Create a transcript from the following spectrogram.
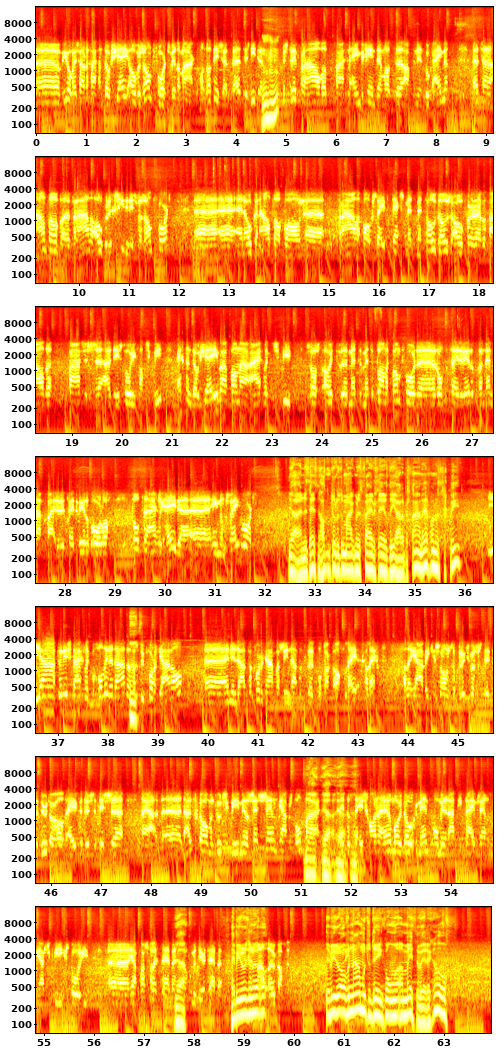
Eh, joh, wij zouden graag een dossier over Zandvoort willen maken. Want dat is het. Hè. Het is niet een, Mhm. een stripverhaal wat pagina 1 begint en wat uh, achter in het boek eindigt. het zijn een aantal uh, verhalen over de geschiedenis van Zandvoort. Uh, en ook een aantal gewoon verhalen, gewoon geschreven tekst met, met foto's over bepaalde fases uit de historie van het circuit. Echt een dossier waarvan nou, eigenlijk het circuit zoals het ooit met, met de plannen kwam voor de, rond de Tweede Wereldoorlog, net na de Tweede Wereldoorlog, tot eigenlijk heden uh, in omschreven wordt. Ja, en het heeft, had natuurlijk te maken met het 75 jaar bestaan hè, van het circuit. Ja, toen is het eigenlijk begonnen inderdaad. Dat was natuurlijk vorig jaar al. Uh, en inderdaad, vorig jaar was inderdaad het contact al gelegd. Alleen ja, weet je, zo'n zo productie was strip, dat duurt toch altijd even. Dus het is, uh, nou ja, het uitgekomen toen ik inmiddels 76 jaar bestond. Maar ja, ja, ja, het, is gewoon een heel mooi document om inderdaad die 75 jaar circuit-historie uh, ja, vastgelegd te hebben en gedocumenteerd te hebben. Hebben jullie er nou, leuk achter. Hebben jullie over na moeten denken om aan mee te werken? Of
